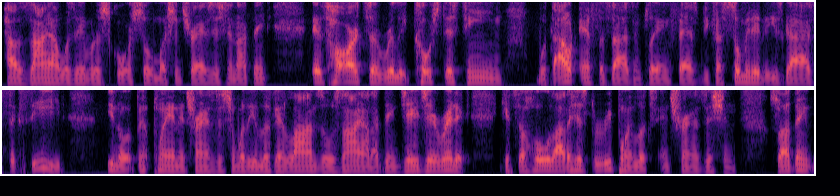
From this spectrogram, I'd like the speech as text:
How Zion was able to score so much in transition. I think it's hard to really coach this team without emphasizing playing fast because so many of these guys succeed you know, playing in transition, whether you look at Lonzo, Zion, I think JJ Redick gets a whole lot of his three point looks in transition. So I think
